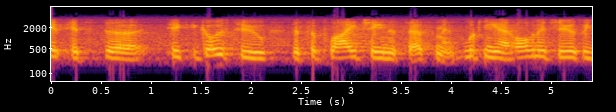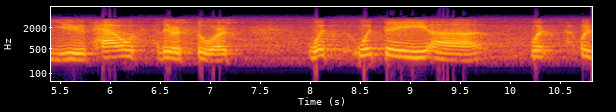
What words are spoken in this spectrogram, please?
it, it's the, it goes to the supply chain assessment, looking at all the materials we use, how they're sourced, what, what they, uh, what, what,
